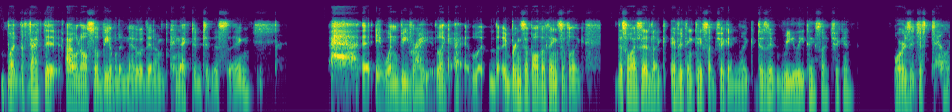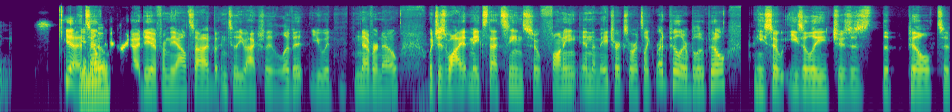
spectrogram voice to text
But the fact that I would also be able to know that I'm connected to this thing, it wouldn't be right. Like I, it brings up all the things of like that's why I said like everything tastes like chicken. Like, does it really taste like chicken, or is it just telling me? this? yeah, it You sounds know? like a great idea from the outside, but until you actually live it, you would never know. Which is why it makes that scene so funny in the Matrix, where it's like red pill or blue pill, and he so easily chooses the pill to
